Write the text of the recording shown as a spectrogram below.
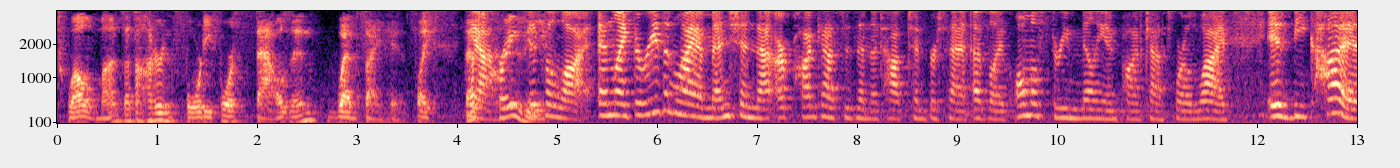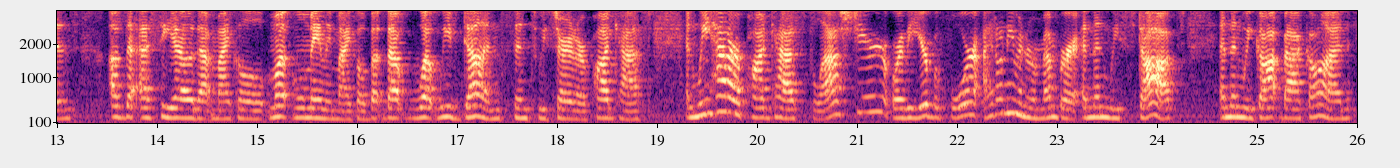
12 months that's 144000 website hits. Like that's Yeah, crazy It's a lot. And like the reason why I mentioned that our podcast is in the top 10% of like almost 3 million podcasts worldwide is because of the SEO that Michael, well, mainly Michael, but that what we've done since we started our podcast. And we had our podcast last year or the year before. I don't even remember. And then we stopped and then we got back on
